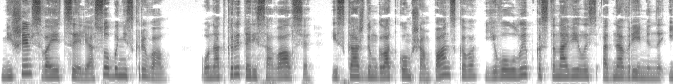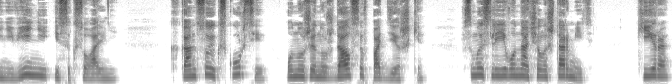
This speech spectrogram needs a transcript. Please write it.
Мишель своей цели особо не скрывал. Он открыто рисовался, и с каждым глотком шампанского его улыбка становилась одновременно и невинней, и сексуальней. К концу экскурсии он уже нуждался в поддержке. В смысле, его начало штормить. Кира,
